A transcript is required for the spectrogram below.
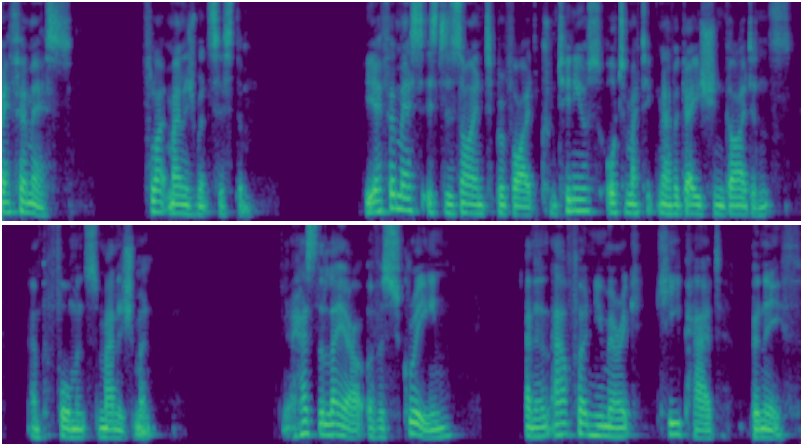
FMS Flight Management System. The FMS is designed to provide continuous automatic navigation guidance and performance management. It has the layout of a screen and an alphanumeric keypad beneath.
